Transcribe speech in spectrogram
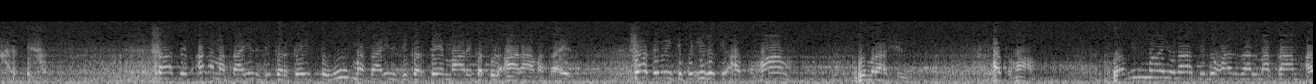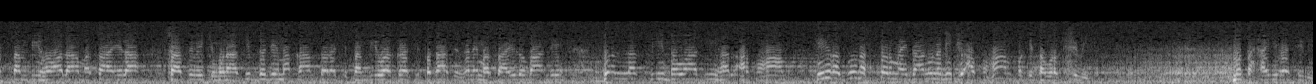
هغه مسائل ذکر کوي چې وو مسائل ذکر کوي معرفت الآرا مسائل صاحب وایي چې په ایدو کې افهام ګمراه شوي افهام ومما يناسب هذا المقام التنبيه على مسائل ساتوی چې مناسب د دې مقام سره چې تنبیه وکړه چې په داسې ځینې مسایلو باندې دلت فی بوادیها الافهام هغه دونه ستر میدانونه دي چې افهام پکې تورک شوي متحیره شوي دي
